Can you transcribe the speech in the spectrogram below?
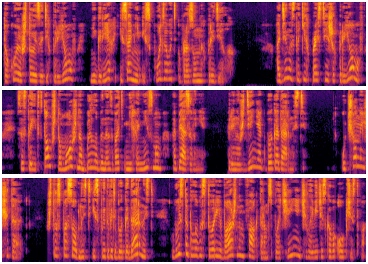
то кое-что из этих приемов не грех и самим использовать в разумных пределах. Один из таких простейших приемов состоит в том, что можно было бы назвать механизмом обязывания, принуждение к благодарности. Ученые считают, что способность испытывать благодарность выступила в истории важным фактором сплочения человеческого общества,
